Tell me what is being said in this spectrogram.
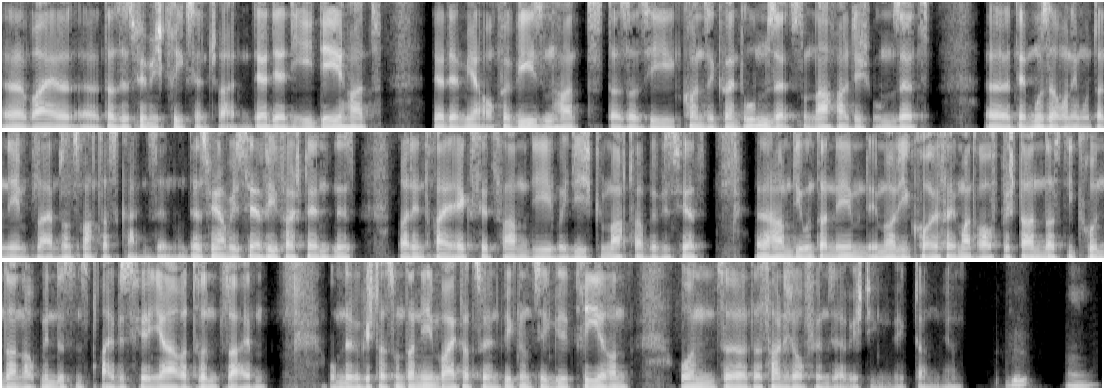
äh, weil äh, das ist für mich kriegsentscheidend. Der, der die Idee hat, der, der mir auch bewiesen hat, dass er sie konsequent umsetzt und nachhaltig umsetzt, äh, der muss auch in dem Unternehmen bleiben, sonst macht das keinen Sinn. Und deswegen habe ich sehr viel Verständnis. Bei den drei Exits haben die, die ich gemacht habe bis jetzt, äh, haben die Unternehmen immer, die Käufer immer darauf bestanden, dass die Gründer noch mindestens drei bis vier Jahre drin bleiben, um da wirklich das Unternehmen weiterzuentwickeln und zu integrieren. Und äh, das halte ich auch für einen sehr wichtigen Weg dann. Ja. Mhm.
